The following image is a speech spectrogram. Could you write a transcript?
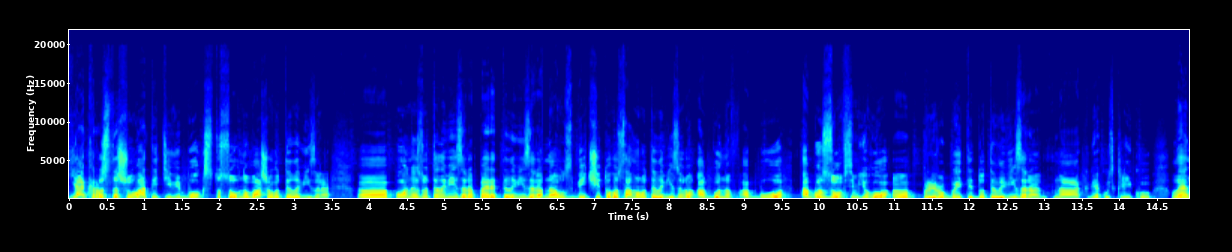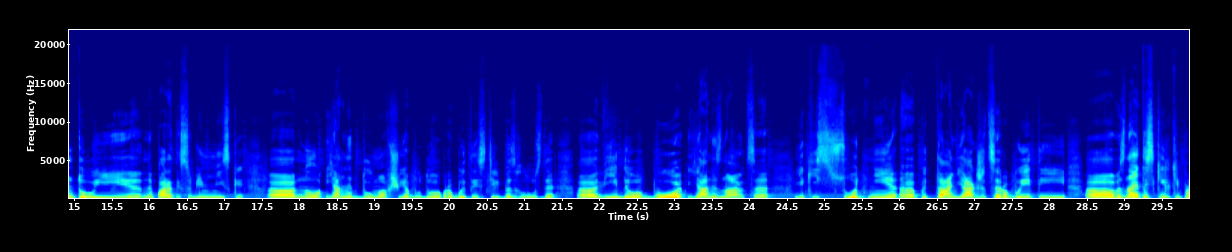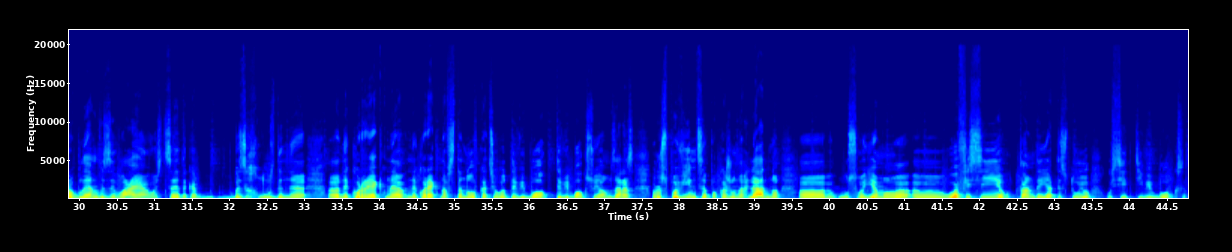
Як розташувати tv бокс стосовно вашого телевізора? Е, понизу телевізора, перед телевізором, на узбіччі того самого телевізору, або нав- або, або зовсім його е, приробити до телевізора на якусь клійку ленту і не парити собі мізки. Е, ну, я не думав, що я буду робити стіль безглузде е, відео, бо я не знаю, це якісь сотні е, питань, як же це робити. І е, ви знаєте, скільки проблем визиває ось це таке безглузде, е, некоректне, некоректна встановка цього TV-боксу. Я вам зараз розповім це, покажу наглядно у своєму офісі, там, де я тестую усі TV-бокси.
